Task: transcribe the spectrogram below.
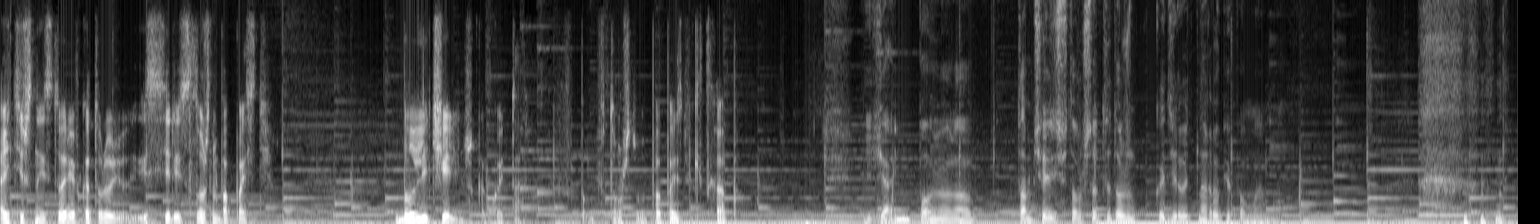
айтишной истории, в которую из серии сложно попасть? Был ли челлендж какой-то в, в том, чтобы попасть в GitHub? Я не помню, но там челлендж в том, что ты должен кодировать на Ruby, по-моему.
